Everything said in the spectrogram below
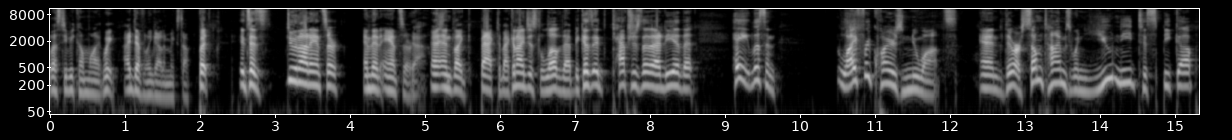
lest he become wise. Wait, I definitely got it mixed up. But it says, do not answer, and then answer. Yeah. And, and like back to back. And I just love that because it captures that idea that, hey, listen, life requires nuance. And there are some times when you need to speak up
